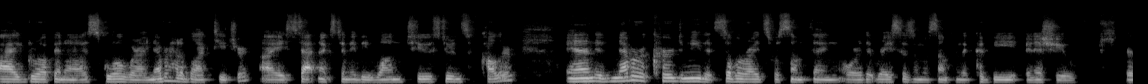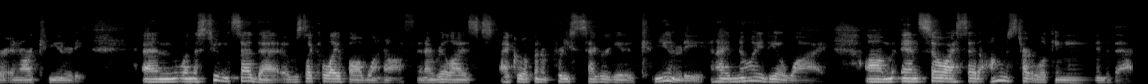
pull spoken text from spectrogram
I grew up in a school where I never had a black teacher. I sat next to maybe one, two students of color. And it never occurred to me that civil rights was something or that racism was something that could be an issue here in our community. And when the student said that, it was like a light bulb went off. And I realized I grew up in a pretty segregated community and I had no idea why. Um, and so I said, I'm going to start looking into that.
